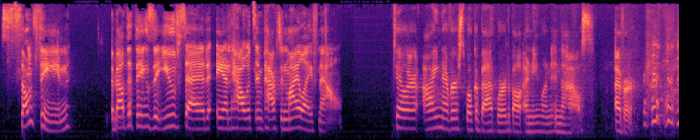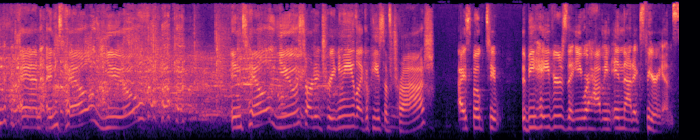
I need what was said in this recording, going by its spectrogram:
something about the things that you've said and how it's impacted my life now. Taylor, I never spoke a bad word about anyone in the house, ever. and until you, until you started treating me like a piece of trash, I spoke to the behaviors that you were having in that experience.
